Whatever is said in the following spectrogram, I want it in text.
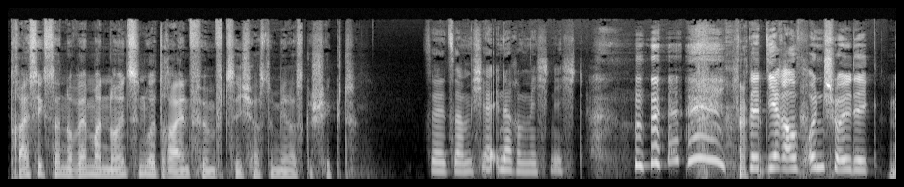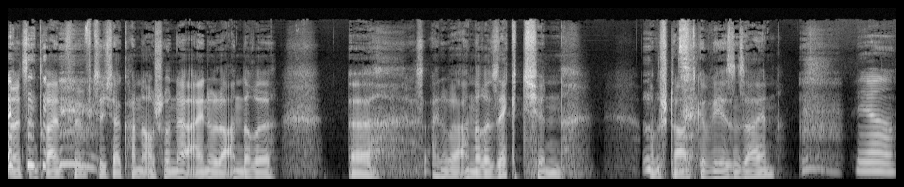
30. November 19.53 Uhr hast du mir das geschickt. Seltsam, ich erinnere mich nicht. ich plädiere auf unschuldig. 1953, da kann auch schon der eine oder andere, äh, das eine oder andere Sektchen am Start gewesen sein. Ja,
